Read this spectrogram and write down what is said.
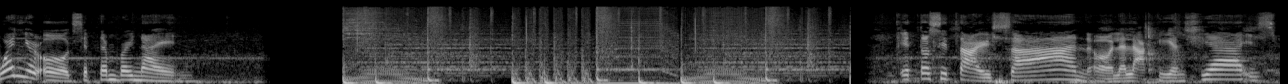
One year old. September 9. Ito si Tarzan. Oh, lalaki yan siya. Is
